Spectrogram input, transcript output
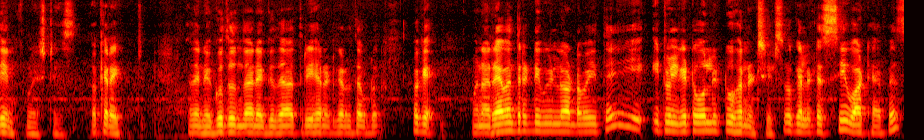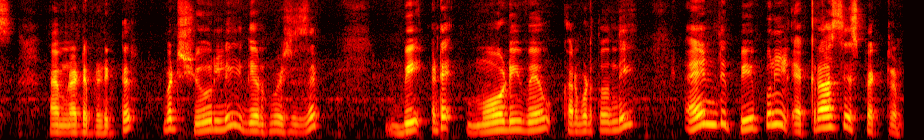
the information is okay right అదే నెగ్గుతుందా నెగ్గుదా? త్రీ హండ్రెడ్ కనుక ఓకే మన రేవంత్ రెడ్డి వీళ్ళు అడ్డమైతే అయితే it will get only two hundred seats okay let's see what happens I'm not a predictor but surely the information is that be అంటే మోడీ వేవ్ కనబడుతుంది. And people across the spectrum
